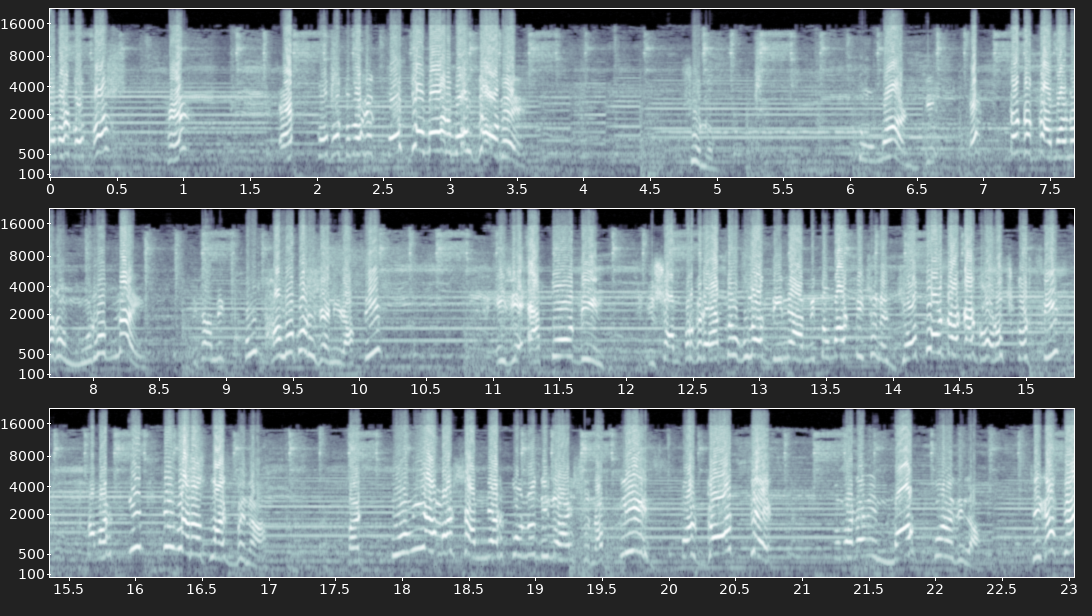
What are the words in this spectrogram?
আমার কথা। হ্যাঁ? বলতে হবে? তোমার যে এক টাকা কামানোর নাই, এটা আমি খুব ভালো করে জানি, রাফি। এই যে এতদিন এই সম্পর্কের এতগুলো দিনে আমি তোমার পিছনে যত টাকা খরচ করছি আমার কিচ্ছু বেরোত লাগবে না। বাট তুমি আমার সামনে আর কোনোদিনও আসো না। প্লিজ ফর গড সেক তোমার আমি মাফ করে দিলাম। ঠিক আছে?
